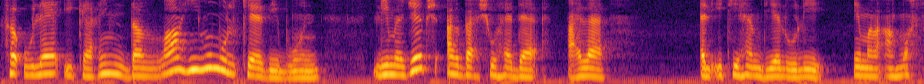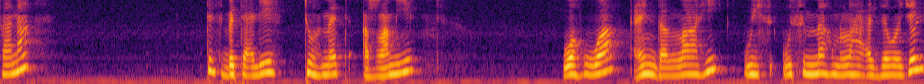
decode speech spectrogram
فأولئك عند الله هم الكاذبون. لما جابش أربع شهداء على الاتهام ديالو لامرأة محصنة تثبت عليه تهمة الرمي وهو عند الله وسماهم الله عز وجل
